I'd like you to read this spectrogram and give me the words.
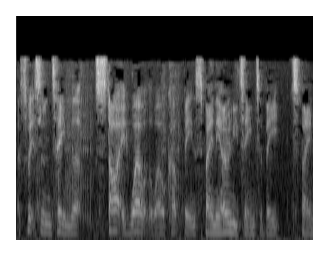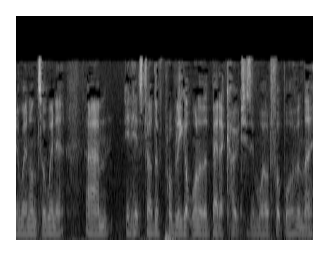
a Switzerland team that started well at the World Cup, being Spain the only team to beat Spain and went on to win it. Um, in Hitzfeld, they've probably got one of the better coaches in world football, haven't they?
